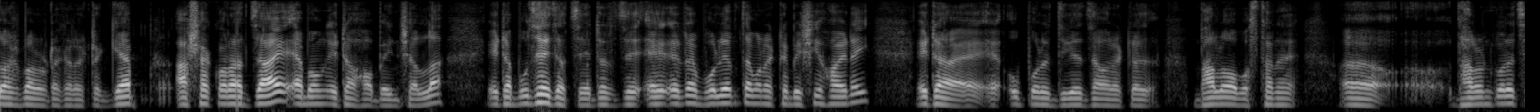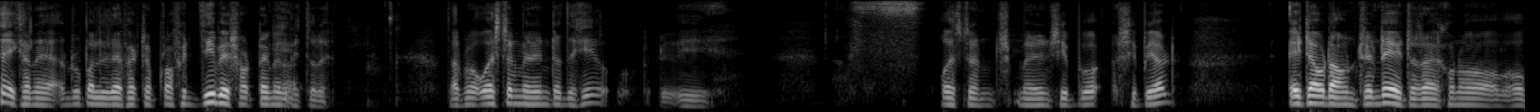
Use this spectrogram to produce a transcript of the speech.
দশ বারো টাকার একটা গ্যাপ আশা করা যায় এবং এটা হবে ইনশাল্লাহ এটা বোঝাই যাচ্ছে এটার যে এটা ভলিউম তেমন একটা বেশি হয় নাই। এটা উপরের দিকে যাওয়ার একটা ভালো অবস্থানে ধারণ করেছে। এখানে রূপালী লাইফ একটা প্রফিট দিবে শর্ট টাইমের ভিতরে। তারপর ওয়েস্টার্ন মেরিনটা দেখি। ওয়েস্টার্ন মেরিন শিপ শিপইয়ার্ড এটাও ডাউন ট্রেন্ডে এটার এখনও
